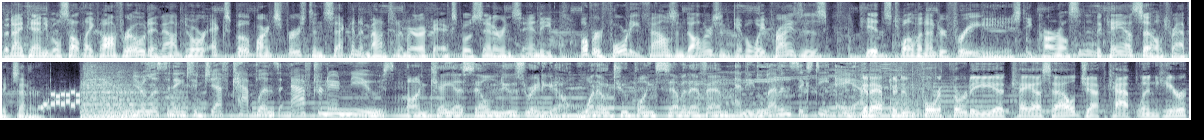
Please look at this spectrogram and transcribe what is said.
The ninth annual Salt Lake Off Road and Outdoor Expo, March 1st and 2nd at Mountain America Expo Center in Sandy. Over $40,000 in giveaway prizes. Kids 12 and under free. Steve Carlson in the KSL Traffic Center. You're listening to Jeff Kaplan's Afternoon News on KSL News Radio, 102.7 FM and 1160 AM. Good afternoon, 4:30 at KSL. Jeff Kaplan here.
